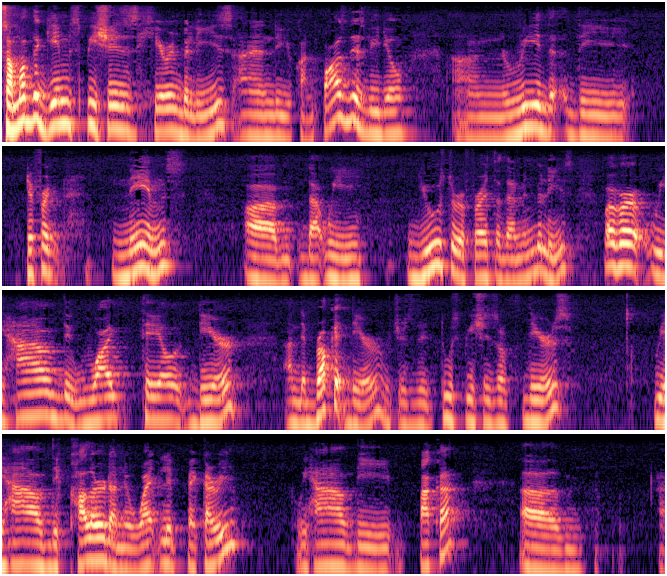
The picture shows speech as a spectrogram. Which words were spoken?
Some of the game species here in Belize and you can pause this video and read the different names um, that we use to refer to them in Belize. However, we have the white-tailed deer and the brocket deer, which is the two species of deers. We have the collared and the white-lipped peccary. We have the paca, um, uh,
